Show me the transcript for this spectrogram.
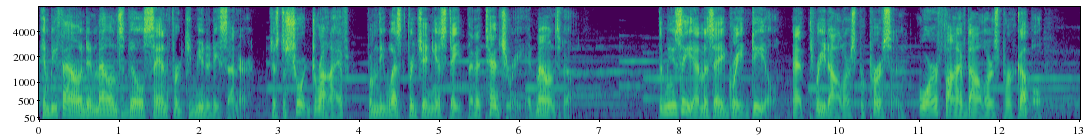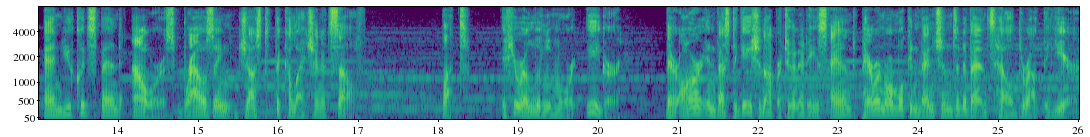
can be found in Moundsville Sanford Community Center, just a short drive from the West Virginia State Penitentiary at Moundsville. The museum is a great deal at $3 per person or $5 per couple, and you could spend hours browsing just the collection itself. But if you're a little more eager, there are investigation opportunities and paranormal conventions and events held throughout the year.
